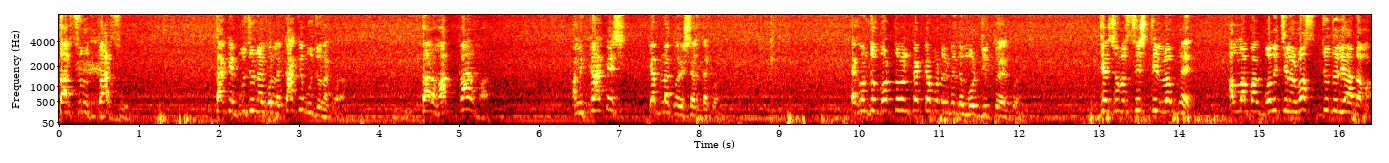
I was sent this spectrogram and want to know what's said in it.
তার শুরু তার শুরু তাকে বুঝো না করলে কাকে বুঝো না করা? তার হাত কার হাত? আমি কাকে ক্যাবলা করে শ্রদ্ধা করি এখন তো বর্তমান প্রেক্ষাপটের মধ্যে মসজিদ তৈরি করেছে। যে সময় সৃষ্টির লগ্নে আল্লাহ পাক বলেছিলেন ওয়াসজুদুলি আদামা।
